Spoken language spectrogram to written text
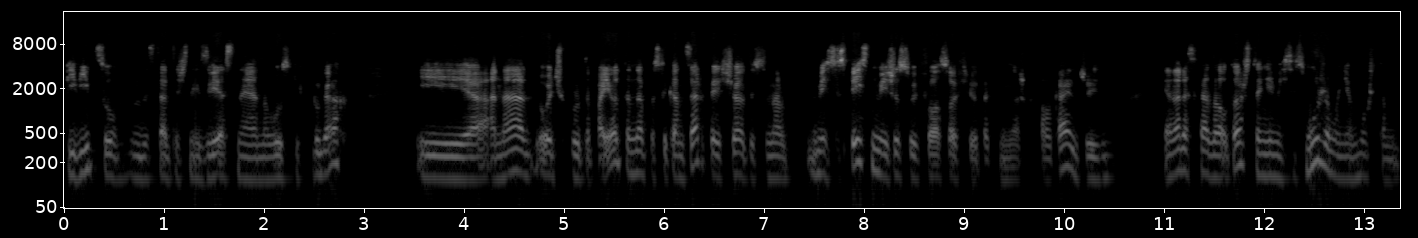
певицу, достаточно известная на узких кругах, и она очень круто поет, она после концерта еще, то есть она вместе с песнями еще свою философию так немножко толкает в жизни. И она рассказывала то, что они вместе с мужем, у нее муж там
